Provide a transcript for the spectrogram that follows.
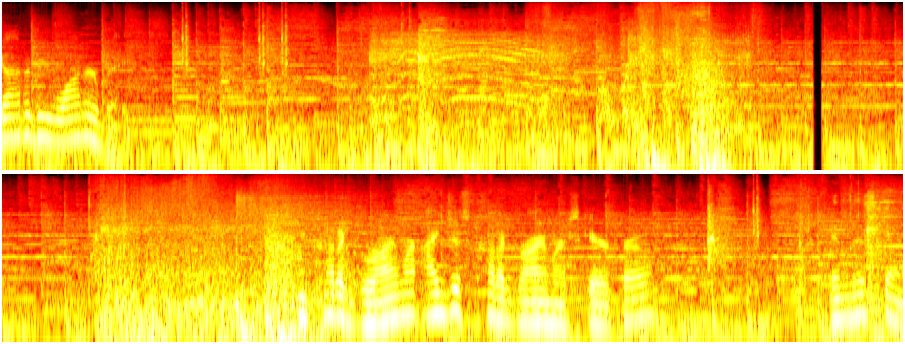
gotta be water based. You caught a Grimer? I just caught a Grimer Scarecrow in this game.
